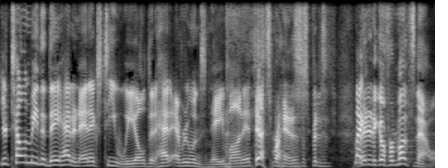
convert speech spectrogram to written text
You're telling me that they had an NXT wheel that had everyone's name on it? Yes, Bryan, this has been Mike- ready to go for months now.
